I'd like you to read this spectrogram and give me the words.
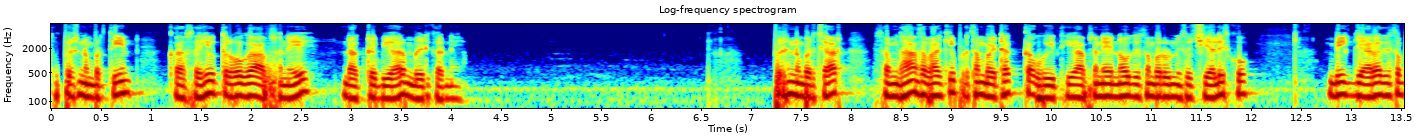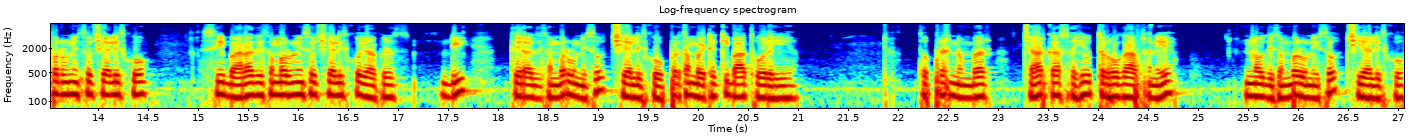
तो प्रश्न नंबर तीन का सही उत्तर होगा option A, doctor B R Ambedkar ने। प्रश्न नंबर चार, संविधान सभा की प्रथम बैठक कब हुई थी? ऑप्शन ए, नौ दिसंबर 1946 को, बी, ग्यारह दिसंबर 1946 को, सी, बारह दिसंबर 1946 को, या फिर डी, तेरह दिसंबर 1946 को। प्रथम बैठक की बात हो रही है। तो प्रश्न नंबर चार का सही उत्तर होगा ऑप्शन ए, नौ दिसंबर 1946 को।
